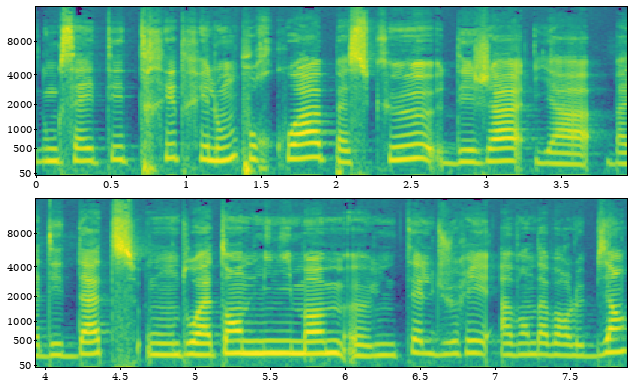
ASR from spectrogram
Donc ça a été très très long. Pourquoi? Parce que déjà, il y a bah, des dates où on doit attendre minimum euh, une telle durée avant d'avoir le bien,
